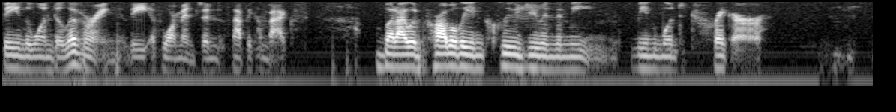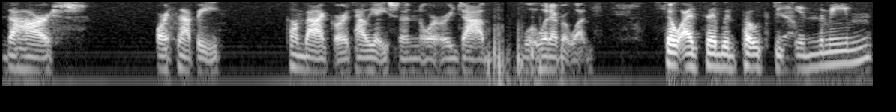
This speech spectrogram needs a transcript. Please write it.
being the one delivering the aforementioned snappy comebacks, but I would probably include you in the meme, being the one to trigger the harsh or snappy comeback or retaliation or, or jab, whatever it was. So I'd say we'd both be yeah. in the meme,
